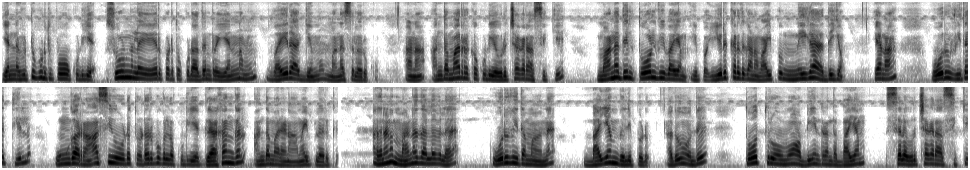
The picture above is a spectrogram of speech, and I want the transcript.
என்னை விட்டு கொடுத்து போகக்கூடிய சூழ்நிலையை ஏற்படுத்தக்கூடாதுன்ற எண்ணமும் வைராக்கியமும் மனசில் இருக்கும். ஆனால் அந்த மாதிரி இருக்கக்கூடிய உற்சகராசிக்கு மனதில் தோல்வி பயம் இப்போ இருக்கிறதுக்கான வாய்ப்பு மிக அதிகம். ஏன்னா ஒரு விதத்தில் உங்கள் ராசியோட தொடர்பு கொள்ளக்கூடிய கிரகங்கள் அந்த மாதிரியான அமைப்பில் இருக்குது அதனால் மனதளவில் ஒரு விதமான பயம் வெளிப்படும். அதுவும் வந்து தோற்றுருவோமோ அப்படின்ற அந்த பயம் சில உற்சகராசிக்கு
